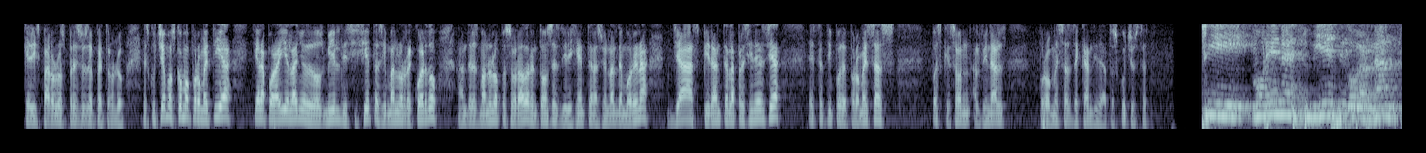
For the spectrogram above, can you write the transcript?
que disparó los precios del petróleo. Escuchemos cómo prometía, que era por ahí el año de 2017, si mal no recuerdo, Andrés Manuel López Obrador, entonces dirigente nacional de Morena, ya aspirante a la presidencia, este tipo de promesas, pues que son al final promesas de candidato. Escuche usted. Si Morena estuviese gobernando,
